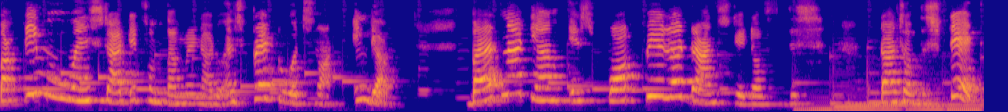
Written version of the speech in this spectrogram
Bhakti movement started from Tamil Nadu and spread towards North India. Bharatanatyam is popular dance state of this dance of the state.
